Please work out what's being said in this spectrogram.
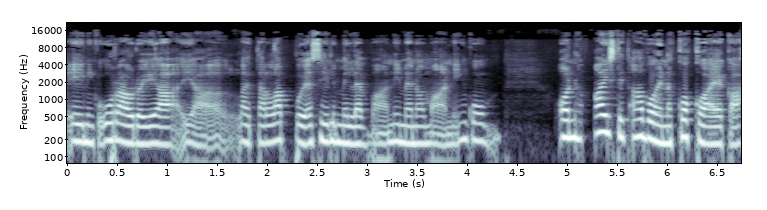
ei niinku uraudu ja, ja laittaa lappuja silmille, vaan nimenomaan niinku on aistit avoinna koko aika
